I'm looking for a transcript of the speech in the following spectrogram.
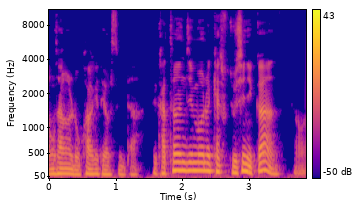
영상을 녹화하게 되었습니다. 같은 질문을 계속 주시니까 어,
